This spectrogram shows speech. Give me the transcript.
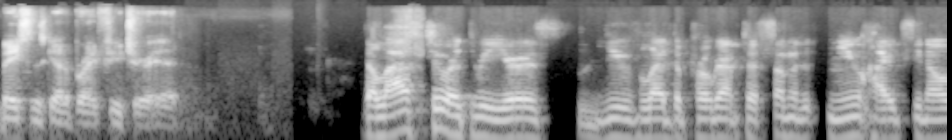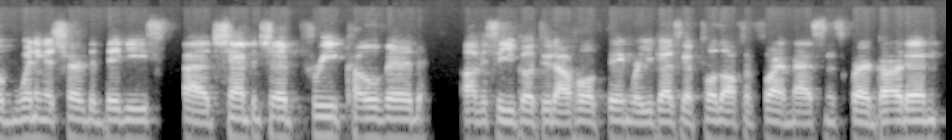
Mason's got a bright future ahead. The last two or three years, you've led the program to some of the new heights, you know, winning a share of the Big East uh, championship pre COVID. Obviously, you go through that whole thing where you guys get pulled off the floor at Madison Square Garden.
